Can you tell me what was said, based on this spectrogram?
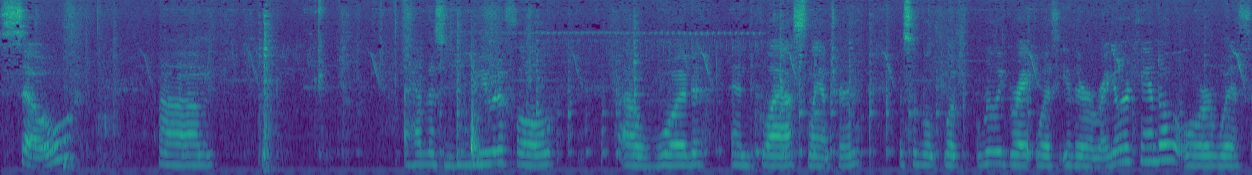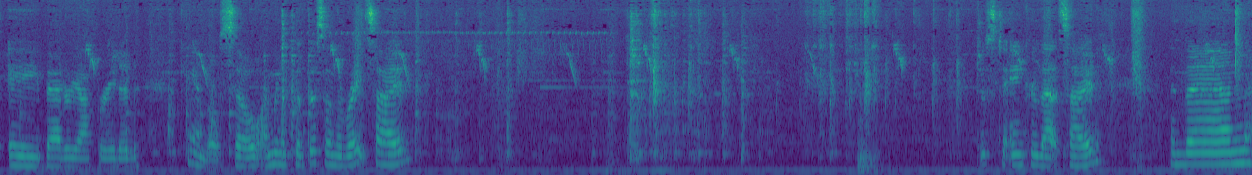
So um, I have this beautiful uh, wood and glass lantern. This would look really great with either a regular candle or with a battery operated candle. So I'm going to put this on the right side. Just to anchor that side. And then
